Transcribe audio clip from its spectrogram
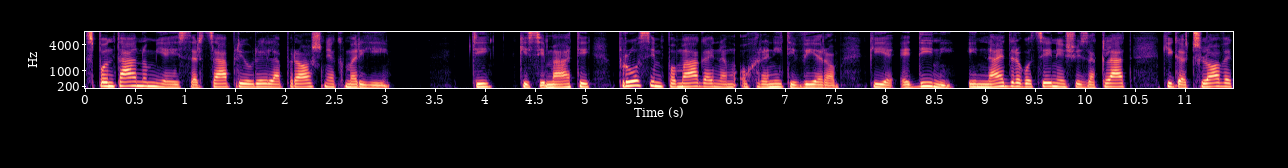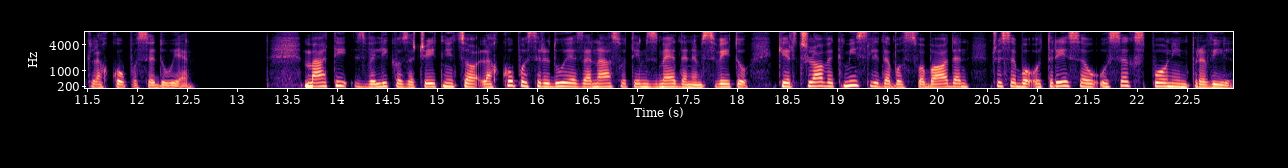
Spontano mi je iz srca priurela prošnja k Mariji. Ti, ki si mati, prosim, pomagaj nam ohraniti vero, ki je edini in najdragocenejši zaklad, ki ga človek lahko poseduje. Mati z veliko začetnico lahko posreduje za nas v tem zmedenem svetu, kjer človek misli, da bo svoboden, če se bo otresel vseh spon in pravil.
